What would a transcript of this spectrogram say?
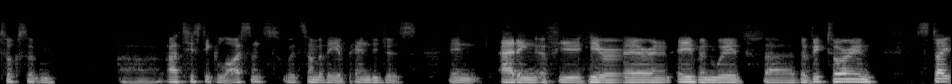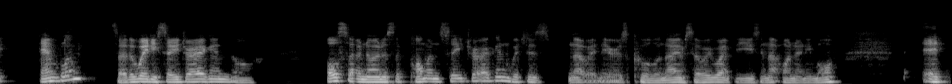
took some uh, artistic license with some of the appendages in adding a few here and there, and even with uh, the Victorian state emblem. So the weedy sea dragon, or also known as the common sea dragon, which is nowhere near as cool a name, so we won't be using that one anymore. It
